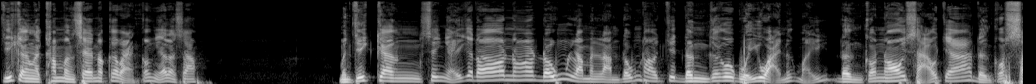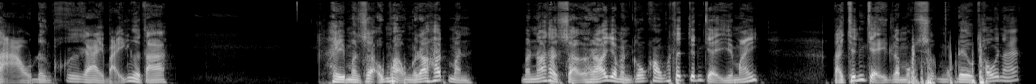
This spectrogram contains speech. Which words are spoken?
chỉ cần là common sense thôi các bạn, có nghĩa là sao? Mình chỉ cần suy nghĩ cái đó, nó đúng là mình làm đúng thôi, chứ đừng có quỷ hoại nước Mỹ. Đừng có nói xảo trá, đừng có xạo, đừng có gài bẫy người ta. Thì mình sẽ ủng hộ người đó hết mình mình nói thật sự đó giờ mình cũng không có thích chính trị gì mấy. Tại chính trị là một một điều thối nát.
